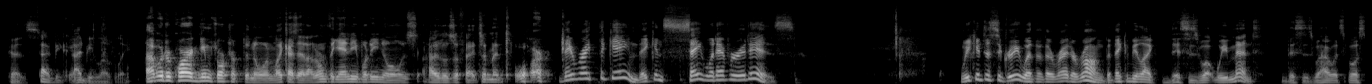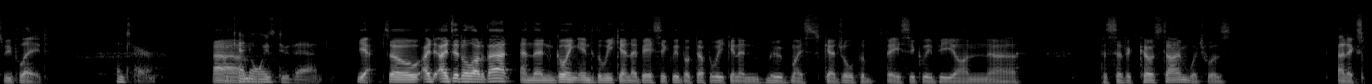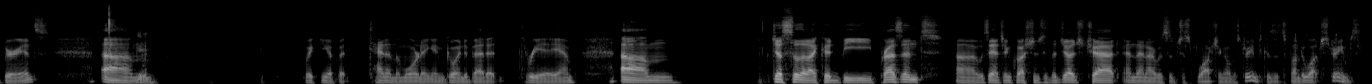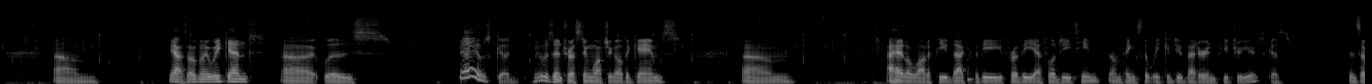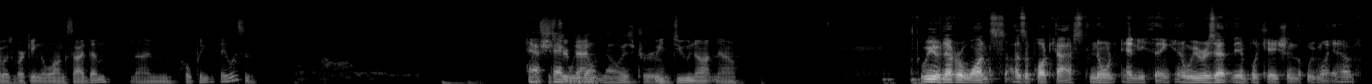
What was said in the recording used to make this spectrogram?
Because That'd be good. that'd be lovely. That would require Games Workshop to know, and like I said, I don't think anybody knows how those effects are meant to work. They write the game. They can say whatever it is. We can disagree whether they're right or wrong, but they can be like, "This is what we meant. This is how it's supposed to be played." That's fair. We can Um, always do that. yeah so I, I did a lot of that and then going into the weekend i basically booked off the weekend and moved my schedule to basically be on uh, pacific coast time which was an experience. Um, waking up at 10 in the morning and going to bed at 3 a.m um, just so that i could be present uh, i was answering questions to the judge chat and then i was just watching all the streams because it's fun to watch streams. Um, yeah so that was my weekend. Uh, it was yeah, it was good. It was interesting watching all the games. Um, I had a lot of feedback for the for the FLG team on things that we could do better in future years because since I was working alongside them, I'm hoping that they listen. Hashtag we Ben. don't know is true. We do not know. We have never once, as a podcast, known anything, and we resent the implication that we might have.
